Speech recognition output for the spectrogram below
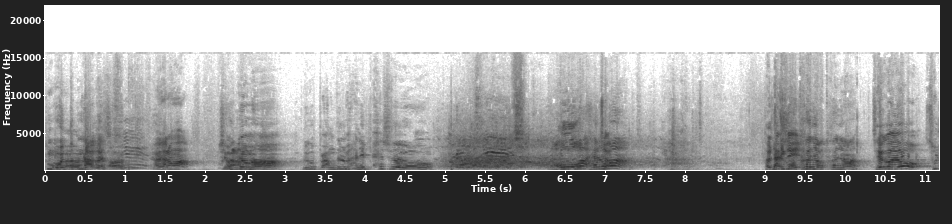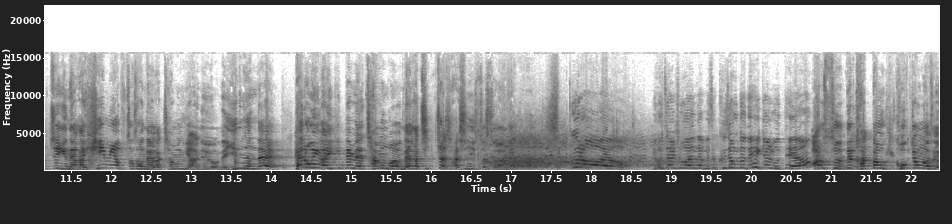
먼저 나가시죠 야 해롱아. 염려마 그리고 빵들 많이 패셔요 해롱아 해롱아. 야 달짜 이거 씨. 어떡하냐 어떡하냐? 제가요 솔직히 내가 힘이 없어서 내가 참은 게 아니에요. 내 있는데 해롱이가 있기 때문에 참은 거예요. 내가 진짜 자신 있었어요. 내가. 시끄러워요. 여자를 좋아한다면서 그 정도는 해결 못해요? 알았어. 내가 갔다 올게. 걱정 마세요.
